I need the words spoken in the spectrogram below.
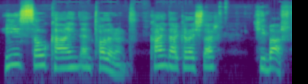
He is so kind and tolerant. Kind arkadaşlar kibar.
